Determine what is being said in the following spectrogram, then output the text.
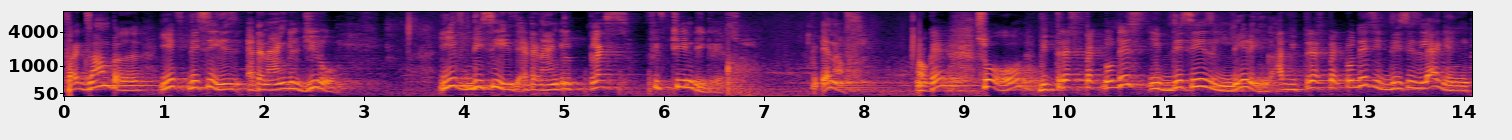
For example if this is at an angle 0 if this is at an angle plus 15 degrees enough okay? So with respect to this if this is leading or with respect to this if this is lagging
